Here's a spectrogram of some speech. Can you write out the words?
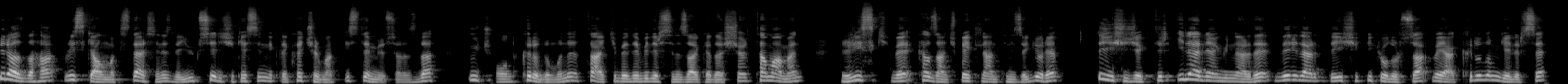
biraz daha risk almak isterseniz ve yükselişi kesinlikle kaçırmak istemiyorsanız da 3.10 kırılımını takip edebilirsiniz arkadaşlar. Tamamen risk ve kazanç beklentinize göre değişecektir. İlerleyen günlerde verilerde değişiklik olursa veya kırılım gelirse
